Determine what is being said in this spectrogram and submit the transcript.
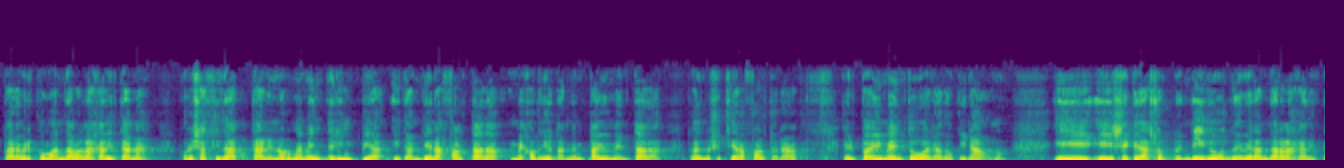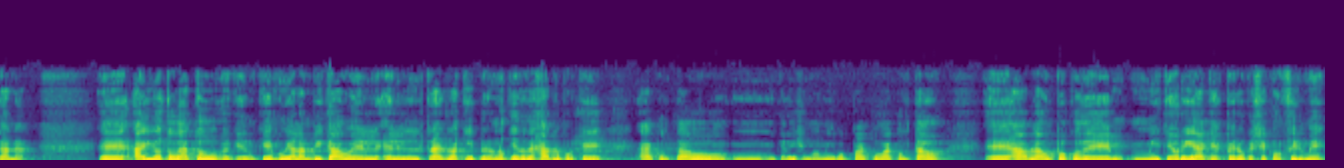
para ver cómo andaban las gaditanas por esa ciudad tan enormemente limpia y también asfaltada, mejor dicho, también pavimentada. Entonces no existía el asfalto, era el pavimento, el adoquinado. ¿no? Y, se queda sorprendido de ver andar a las gaditanas. Eh, hay otro dato que, es muy alambicado el, traerlo aquí, pero no quiero dejarlo porque ha contado, mm, mi queridísimo amigo Paco ha contado, eh, ha hablado un poco de mi teoría, que espero que se confirme,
